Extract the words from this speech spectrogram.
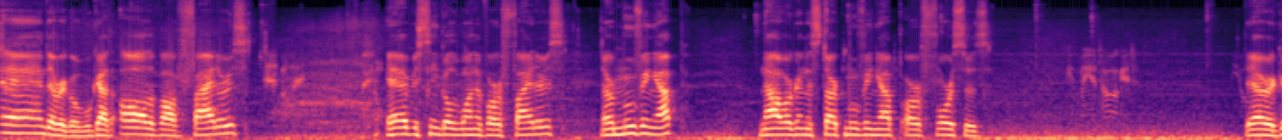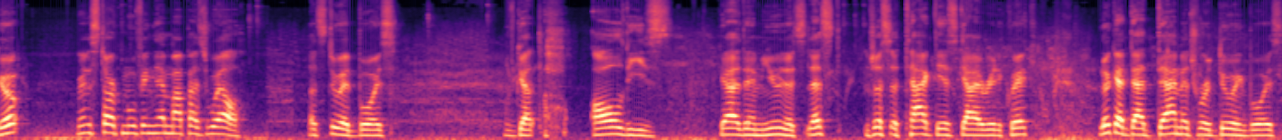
And there we go. We got all of our fighters. Every single one of our fighters. They're moving up. Now we're going to start moving up our forces. There we go. We're going to start moving them up as well. Let's do it, boys. We've got all these goddamn units. Let's just attack this guy really quick. Look at that damage we're doing, boys.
